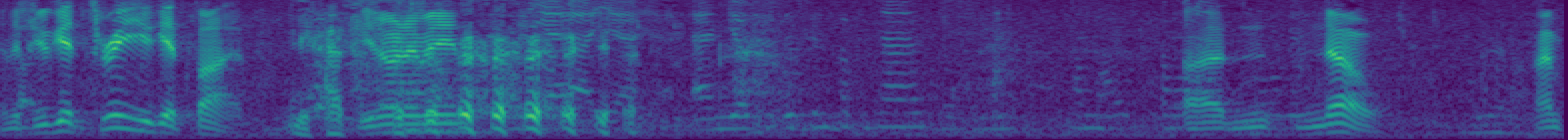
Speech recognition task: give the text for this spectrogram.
And if you get three, you get five. Yes. You know what I mean? yeah, yes. And you're producing something else? Uh, n- no, I'm,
